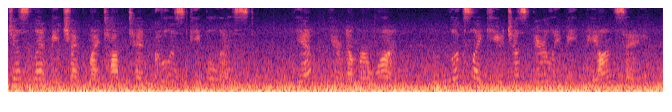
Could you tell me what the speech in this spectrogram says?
Just let me check my top 10 coolest people list. Yep, you're number one. Looks like you just barely beat Beyonce.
